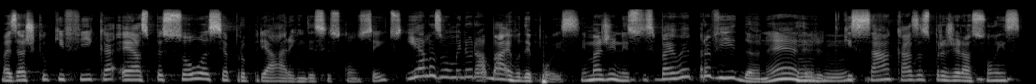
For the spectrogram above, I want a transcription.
mas acho que o que fica é as pessoas se apropriarem desses conceitos e elas vão melhorar o bairro depois. Imagina, isso, esse bairro é para a vida, né? Uhum. Quiçá casas para gerações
